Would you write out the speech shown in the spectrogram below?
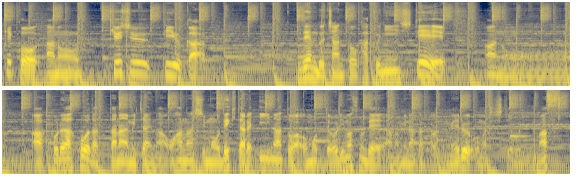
結構あの吸収っていうか全部ちゃんと確認してあのーあこれはこうだったなみたいなお話もできたらいいなとは思っておりますのであの皆さんからのメールお待ちしております。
